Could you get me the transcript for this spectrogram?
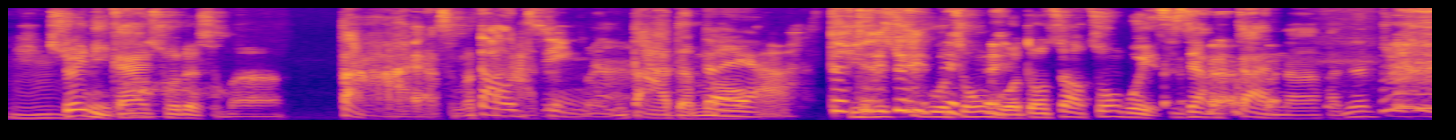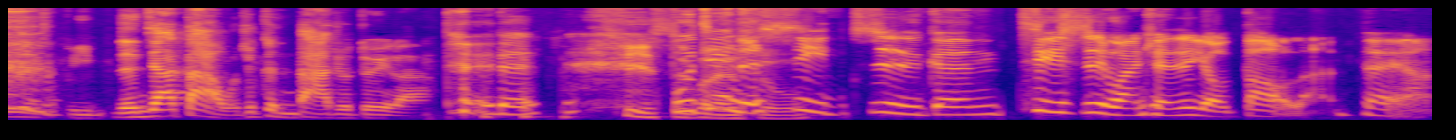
嗯，所以你刚才说的什么？大呀，什么大的门、啊、大的猫呀？其实去过中国都知道，中国也是这样干呐、啊。反正就是比人家大，我就更大就对了。对对，不见得细致跟气势完全是有道了。对啊，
